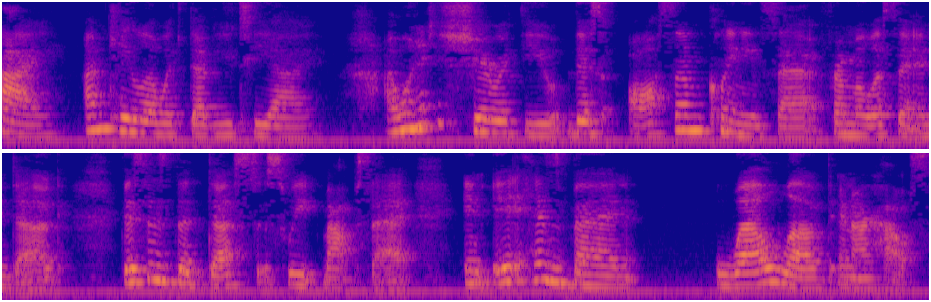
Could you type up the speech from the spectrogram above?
I'm Kayla with WTI. I wanted to share with you this awesome cleaning set from Melissa and Doug. This is the Dust Sweep Mop Set, and it has been well loved in our house,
